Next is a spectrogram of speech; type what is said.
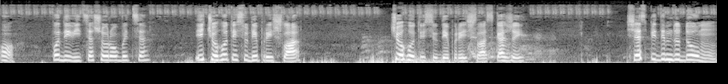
О, подивіться, що робиться. І чого ти сюди прийшла? Чого ти сюди прийшла? Скажи. Зараз підемо додому.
